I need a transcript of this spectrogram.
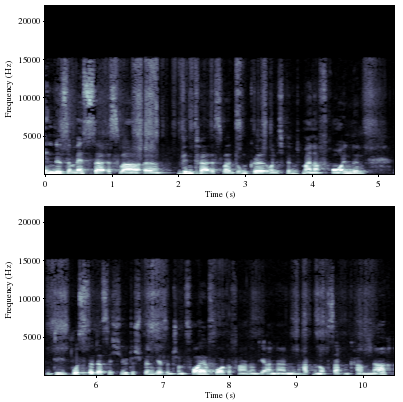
Ende Semester, es war äh, Winter, es war dunkel und ich bin mit meiner Freundin, die wusste, dass ich jüdisch bin. Wir sind schon vorher vorgefahren und die anderen hatten noch Sachen, kamen nach.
